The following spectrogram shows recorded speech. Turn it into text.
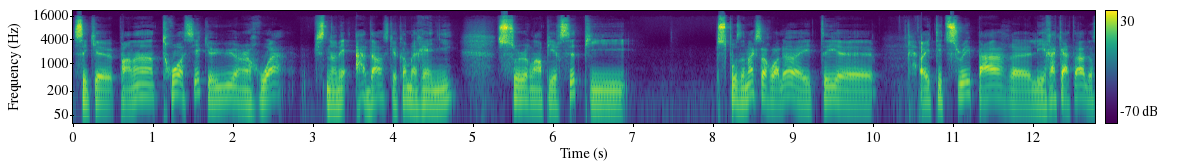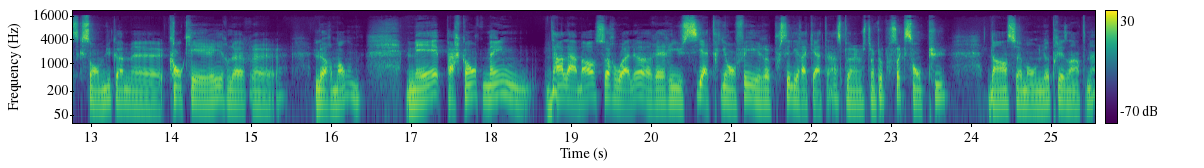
C'est que pendant trois siècles, il y a eu un roi qui se nommait Hadas, qui a comme régné sur l'Empire Sith. Puis, supposément que ce roi-là a été... Euh, a été tué par les Rakata lorsqu'ils sont venus comme conquérir leur, leur monde. Mais par contre, même dans la mort, ce roi-là aurait réussi à triompher et repousser les Rakata. C'est un, peu pour ça qu'ils sont plus dans ce monde-là présentement.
